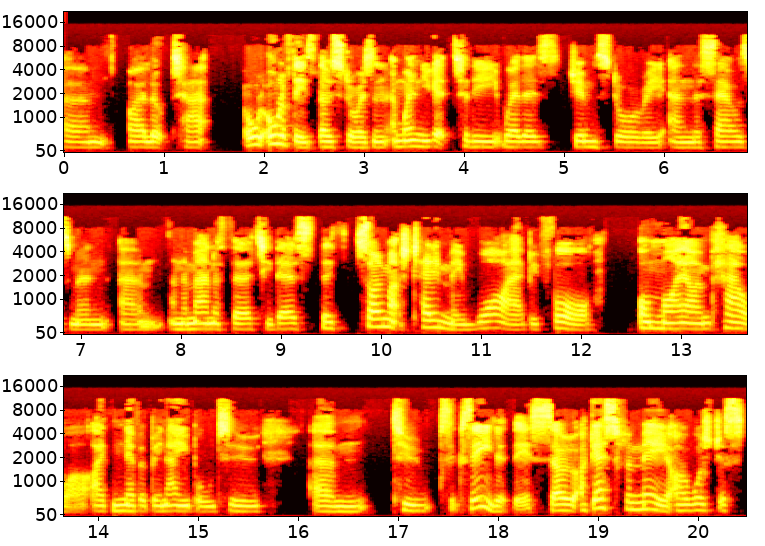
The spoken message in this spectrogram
Um, I looked at all, all of these, those stories. And, and when you get to the, where there's Jim's story and the salesman, um, and the man of 30, there's, there's so much telling me why before on my own power, I'd never been able to, um, to succeed at this. So I guess for me, I was just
